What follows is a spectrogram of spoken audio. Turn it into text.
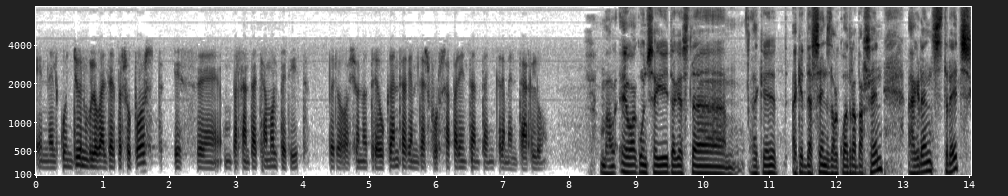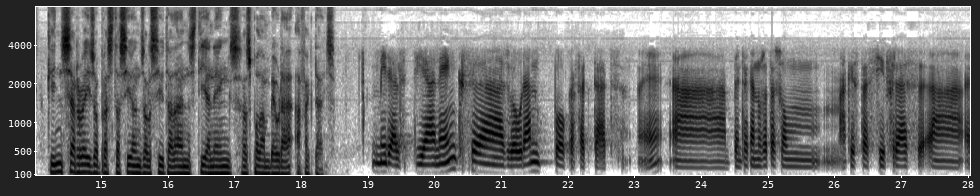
En el conjunt global del pressupost és eh, un percentatge molt petit, però això no treu que ens haguem d'esforçar per intentar incrementar-lo. Val, heu aconseguit aquesta, aquest, aquest descens del 4%. A grans trets, quins serveis o prestacions als ciutadans tianencs es poden veure afectats? Mira, els tianencs eh, es veuran poc afectats. Eh? Eh, pensa que nosaltres som... Aquestes xifres eh,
